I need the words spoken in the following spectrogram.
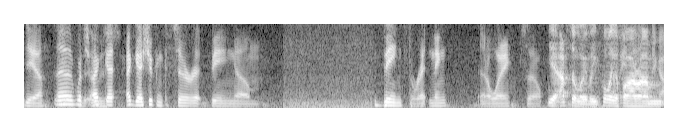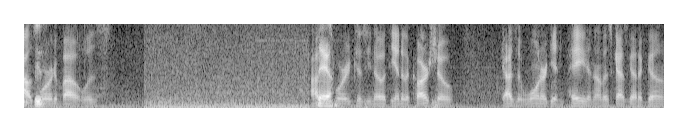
Yeah, Yeah, uh, which it I, was- guess, I guess you can consider it being um being threatening in a way. So Yeah, absolutely. Pulling a I mean, firearm The thing I was is. worried about was. I was Yeah. just worried because, you know, at the end of the car show, guys that won are getting paid, and now this guy's got a gun.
